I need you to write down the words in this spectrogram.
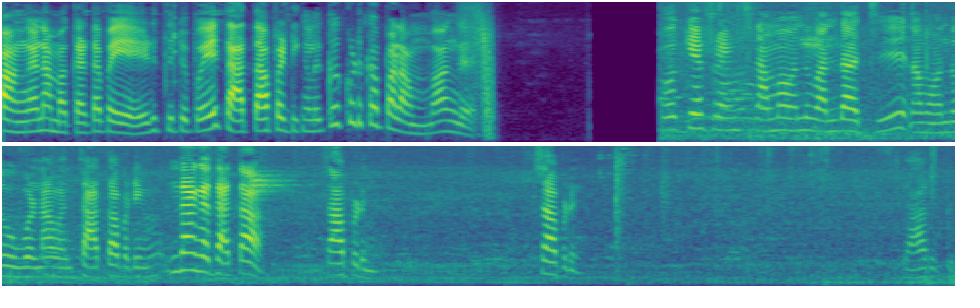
வாங்க நம்ம கட்டப்பையை எடுத்துகிட்டு போய் தாத்தா பாட்டிங்களுக்கு கொடுக்க போகலாம் வாங்க. ஓகே ஃப்ரெண்ட்ஸ் நம்ம வந்து வந்தாச்சு. நம்ம வந்து ஒவ்வொன்றா வந்து தாத்தா பாட்டிங்க இந்தாங்க தாத்தா சாப்பிடுங்க. சாப்பிடுங்க. யாருக்கு?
